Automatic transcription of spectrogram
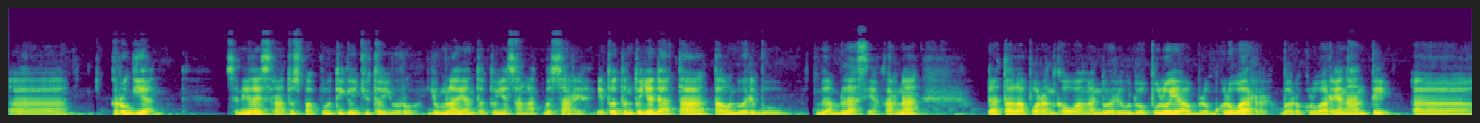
uh, kerugian senilai 143 juta euro. Jumlah yang tentunya sangat besar ya. Itu tentunya data tahun 2019 ya karena data laporan keuangan 2020 ya belum keluar. Baru keluarnya nanti uh,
